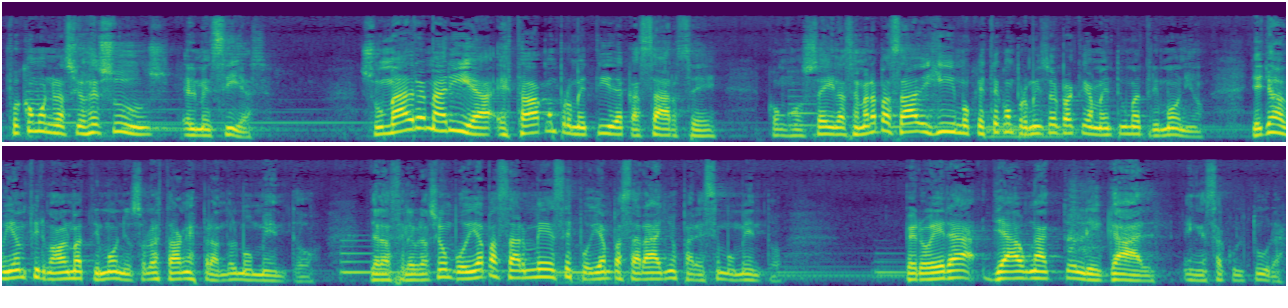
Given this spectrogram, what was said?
fue como nació Jesús, el Mesías. Su madre María estaba comprometida a casarse con José. Y la semana pasada dijimos que este compromiso era prácticamente un matrimonio. Y ellos habían firmado el matrimonio, solo estaban esperando el momento de la celebración. Podía pasar meses, podían pasar años para ese momento pero era ya un acto legal en esa cultura.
